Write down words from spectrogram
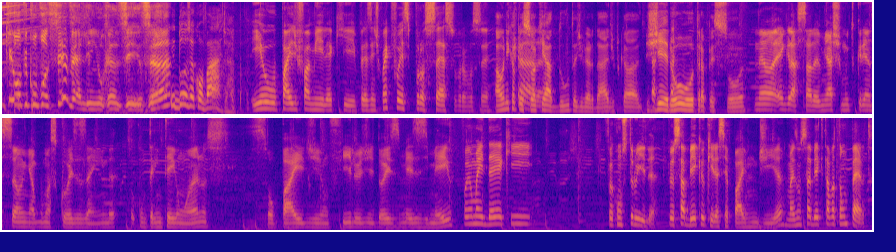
O que houve com você, velhinho ranzinza? Idoso é covarde, rapaz. E o pai de família aqui presente, como é que foi esse processo pra você? A única Cara. pessoa que é adulta de verdade, porque ela gerou outra pessoa. Não, é engraçado, eu me acho muito crianção em algumas coisas ainda. Tô com 31 anos, sou pai de um filho de dois meses e meio. Foi uma ideia que foi construída. Eu sabia que eu queria ser pai um dia, mas não sabia que estava tão perto.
